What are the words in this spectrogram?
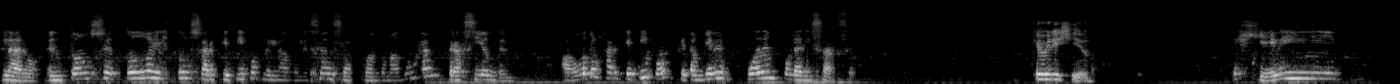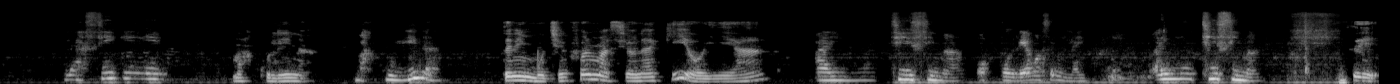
Claro, entonces todos estos arquetipos de la adolescencia, cuando maduran, trascienden a otros arquetipos que también pueden polarizarse. Qué brígido. Es heavy la psique Masculina. masculina. Tenéis mucha información aquí, oye, ¿ah? Hay muchísima. Os podríamos hacer un like. Hay muchísima. Sí.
